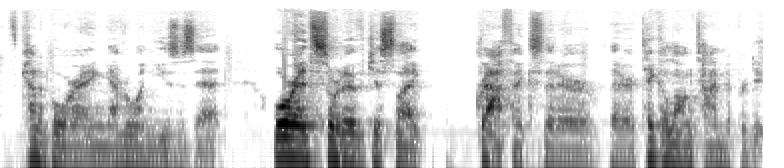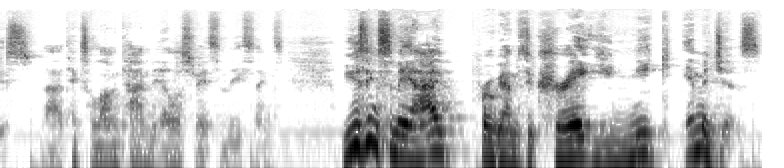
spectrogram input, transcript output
It's kind of boring. Everyone uses it, or it's sort of just like graphics that are that are take a long time to produce. Uh, it takes a long time to illustrate some of these things. We're using some AI programs to create unique images,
